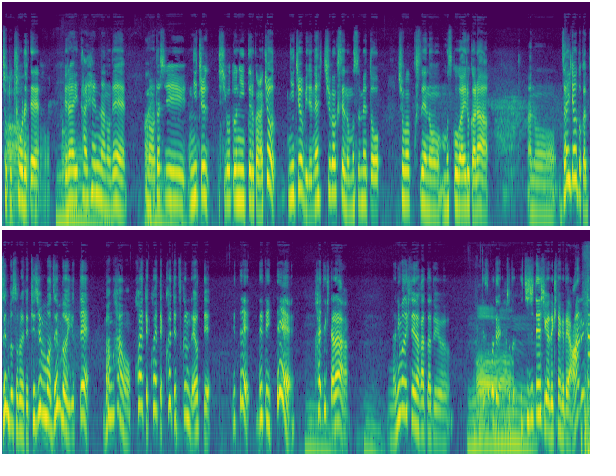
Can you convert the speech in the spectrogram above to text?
ちょっと倒れて、えらい大変なので、まあ、はい私、日中仕事に行ってるから、今日日曜日でね、中学生の娘と小学生の息子がいるから、あのー材料とか全部揃えて、手順も全部言って、晩ご飯をこうやってこうやってこうやって作るんだよって言って、出て行って、帰ってきたら、うん。何もできてなかったという。うんで、そこでちょっと一時停止ができなくて、あんた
